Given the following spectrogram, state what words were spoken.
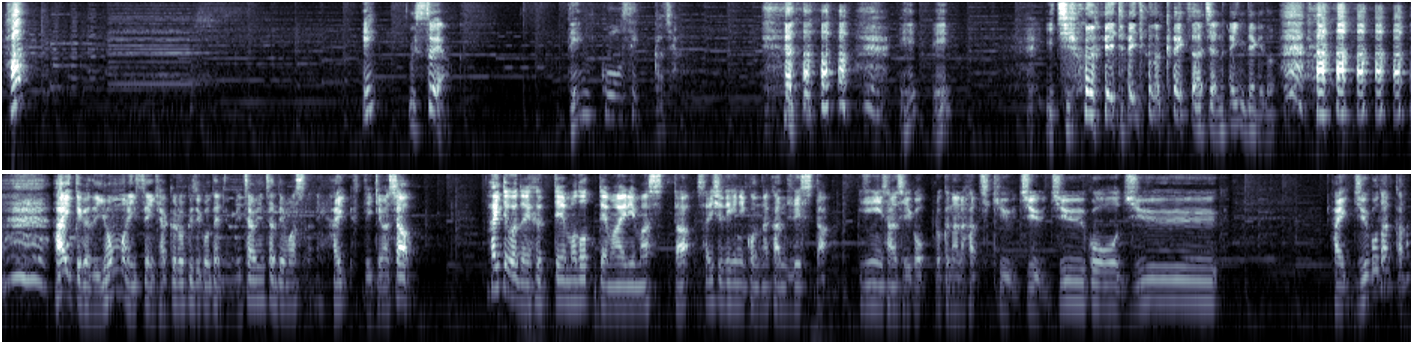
はえ？嘘やん。電光石火じゃん。え？え？一番上大胆のカイザーじゃないんだけど。はい、ということで4165点でめちゃめちゃ出ましたね。はい、振っていきましょう。はい、ということで振って戻ってまいりました。最終的にこんな感じでした。1234567891015 10はい、15段かな？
